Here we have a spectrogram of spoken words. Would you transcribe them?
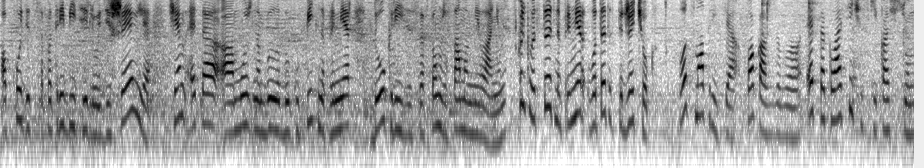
обходится потребителю дешевле, чем это а, можно было бы купить, например, до кризиса в том же самом Милане. Сколько вот стоит, например, вот этот пиджачок? Вот смотрите, показываю. Это классический костюм.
